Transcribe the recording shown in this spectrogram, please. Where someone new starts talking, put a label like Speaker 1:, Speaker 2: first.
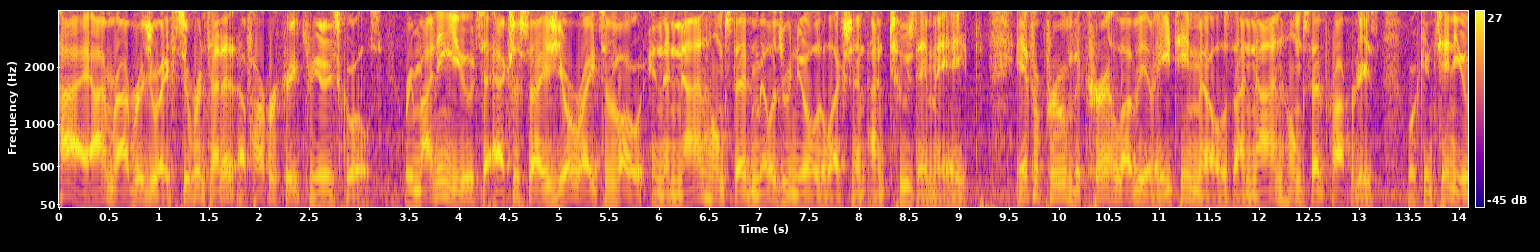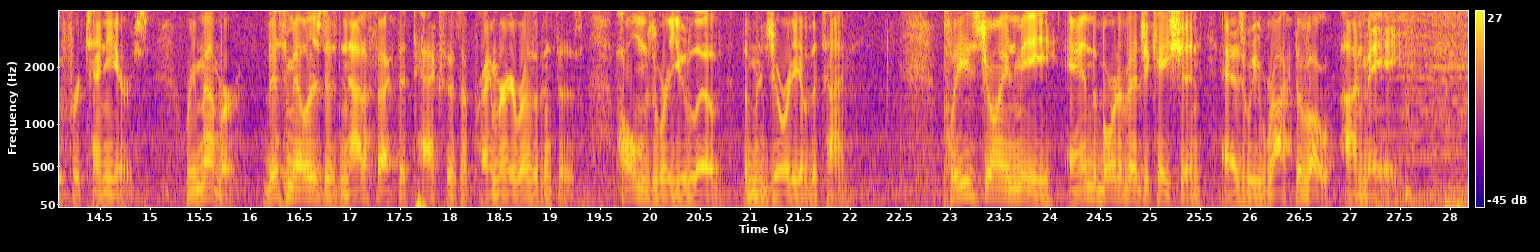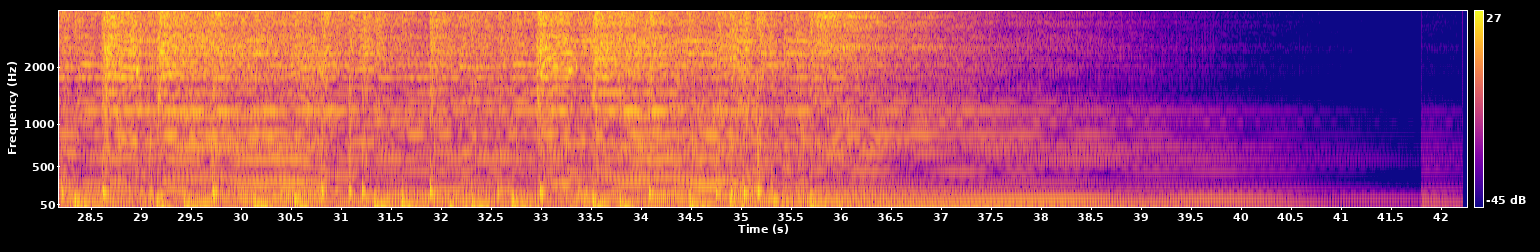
Speaker 1: Hi, I'm Rob Ridgway, Superintendent of Harper Creek Community Schools, reminding you to exercise your right to vote in the non-homestead millage renewal election on Tuesday, May 8th. If approved, the current levy of 18 mills on non-homestead properties will continue for 10 years. Remember, this millage does not affect the taxes of primary residences, homes where you live the majority of the time. Please join me and the Board of Education as we rock the vote on May 8th.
